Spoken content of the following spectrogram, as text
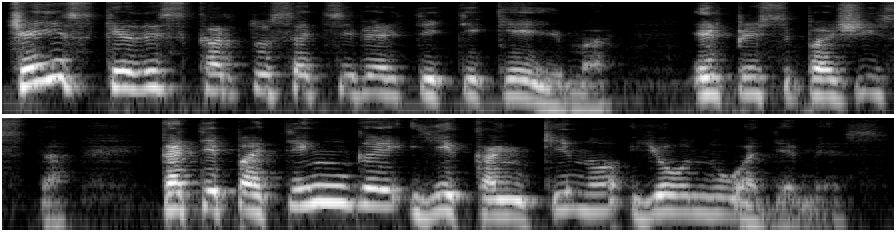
Čia jis kelis kartus atsiverti tikėjimą ir prisipažįsta, kad ypatingai jį kankino jo nuodėmės.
